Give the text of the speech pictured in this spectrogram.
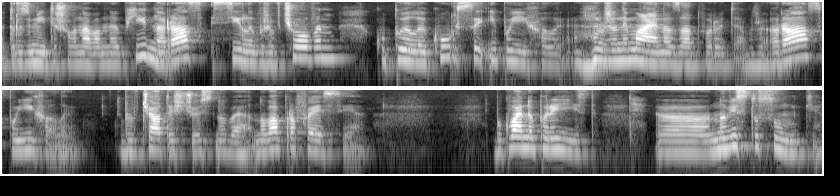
От розумієте, що вона вам необхідна. Раз, сіли вже в човен, купили курси і поїхали. Вже немає назад вороття. Вже раз, поїхали вивчати щось нове, нова професія, буквально переїзд, е, нові стосунки.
